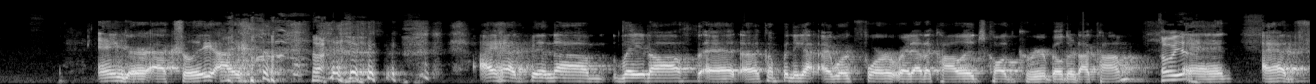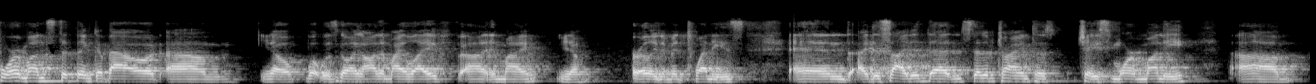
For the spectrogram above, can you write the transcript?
anger actually i i had been um, laid off at a company i worked for right out of college called careerbuilder.com oh yeah. And i had four months to think about um, you know what was going on in my life uh, in my you know early to mid 20s and i decided that instead of trying to chase more money um,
